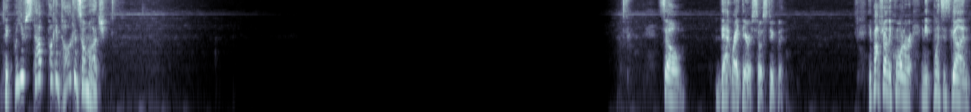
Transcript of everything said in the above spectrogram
It's like, will you stop fucking talking so much? So that right there is so stupid. He pops around the corner and he points his gun.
